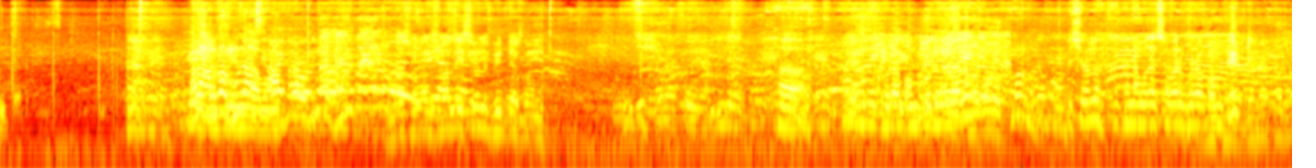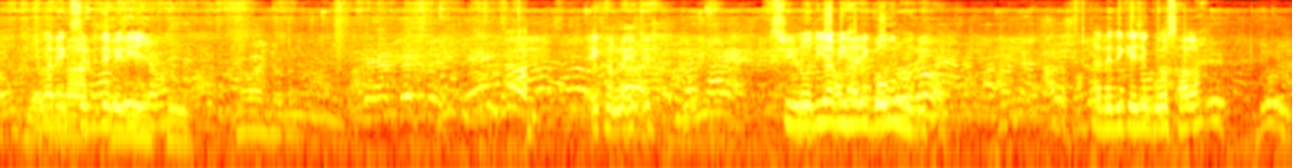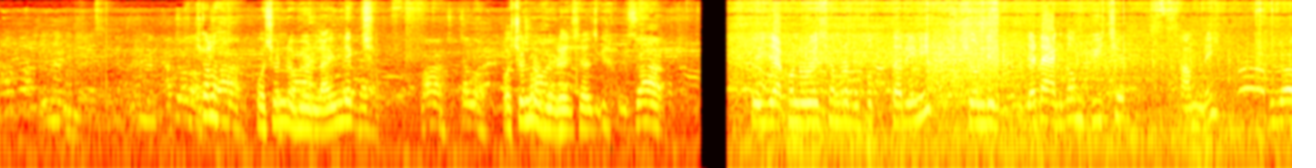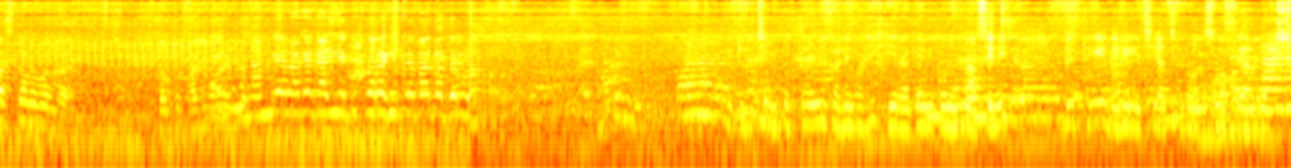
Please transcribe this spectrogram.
হ্যাঁ ঘোরা কমপ্লিট হয়ে গেল। চলো, এখানে আমাদের সবার ঘোরা কমপ্লিট এবার দিয়ে বেরিয়ে এখানে যে শ্রী নদিয়া বিহারী গৌর হরি। আর এদিকে যে গোশালা। চলো, প্রচণ্ড ভিড়, লাইন দেখছ? প্রচণ্ড ভিড় হয়েছে আজকে। তো এই যে এখন রয়েছে আমরা বিপত্তারিণী চণ্ডী যেটা একদম বিচের সামনেই। এটা হচ্ছে বিপত্তারিণী কালীবাড়ি। এর আগে আমি কোনোদিন আসিনি। দূর থেকে দেখে গেছি আজকে তোমাদের সঙ্গে শেয়ার করছি।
